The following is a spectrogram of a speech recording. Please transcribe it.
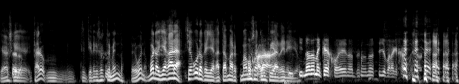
Ya es que, claro, mm, tiene que ser tremendo. Pero bueno, bueno, llegará, seguro que llega, Tamar. Vamos a confiar ¿eh? en ello. Si no, no me quejo, ¿eh? No, no- no estoy yo para quejarme.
